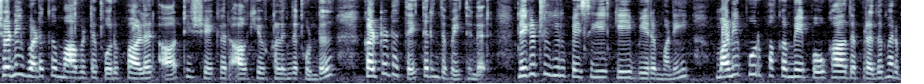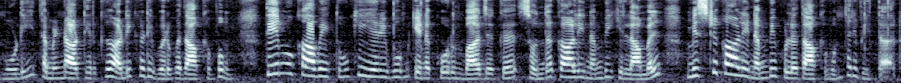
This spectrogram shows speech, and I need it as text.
சென்னை வடக்கு மாவட்ட பொறுப்பாளர் ஆர் டி சேகர் ஆகியோர் கலந்து கொண்டு கட்டடத்தை திறந்து வைத்தனர். நிகழ்ச்சியில் பேசிய கே வீரமணி மணிப்பூர் பக்கமே போகாத பிரதமர் மோடி தமிழ்நாட்டிற்கு அடிக்கடி வருவதாகவும் திமுகவை தூக்கி எறிவோம் என கூறும் பாஜக சொந்த காலி நம்பியில்லாமல் மிஸ்டு காலி நம்பி உள்ளதாகவும் தெரிவித்தார்.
